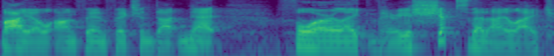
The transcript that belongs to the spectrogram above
bio on fanfiction.net for like various ships that I like.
